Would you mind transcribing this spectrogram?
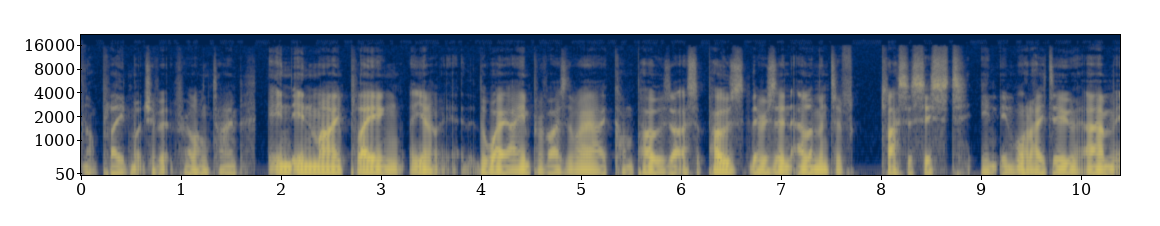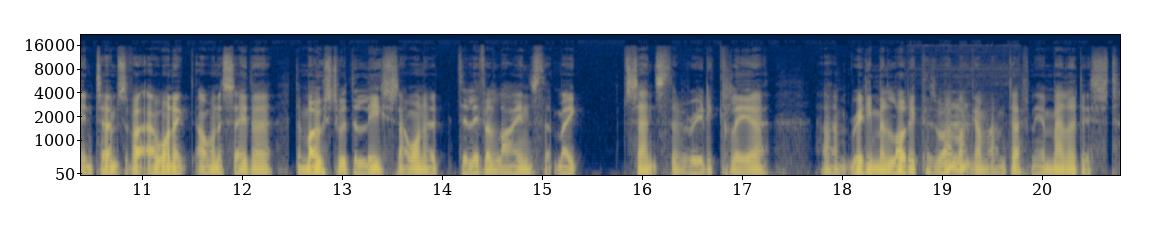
not played much of it for a long time. In in my playing, you know, the way I improvise, the way I compose, I, I suppose there is an element of classicist in, in what I do. Um, in terms of I want to I want to say the the most with the least. I want to deliver lines that make sense, that are really clear, um, really melodic as well. Mm. Like I'm I'm definitely a melodist,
